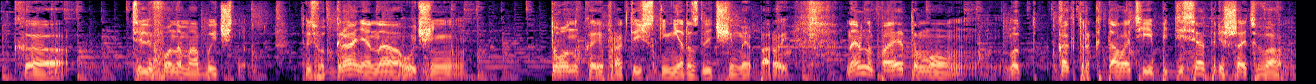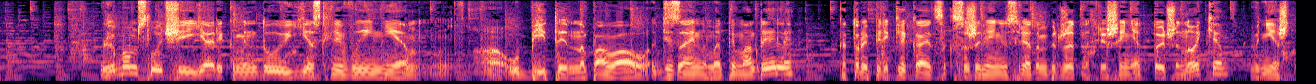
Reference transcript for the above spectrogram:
как э, телефоном обычным. То есть вот грань, она очень тонкая и практически неразличимая порой. Наверное, поэтому вот как трактовать E50 решать вам. В любом случае, я рекомендую, если вы не убиты на повал дизайном этой модели, которая перекликается, к сожалению, с рядом бюджетных решений от той же Nokia, внешне,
